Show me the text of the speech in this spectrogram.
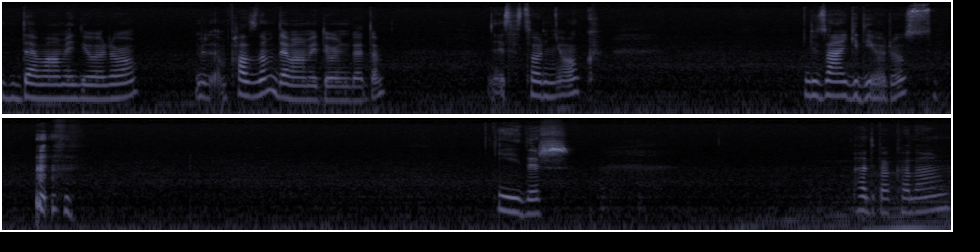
devam ediyorum. Fazla mı devam ediyorum dedim. Neyse sorun yok. Güzel gidiyoruz. İyidir. Hadi bakalım.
